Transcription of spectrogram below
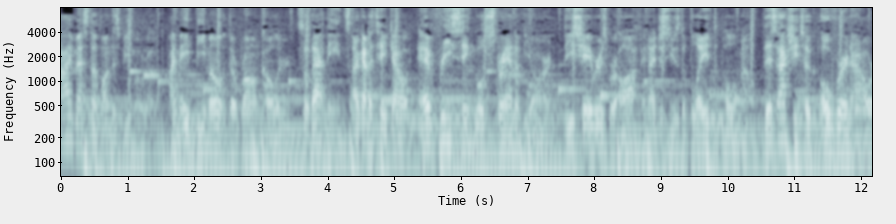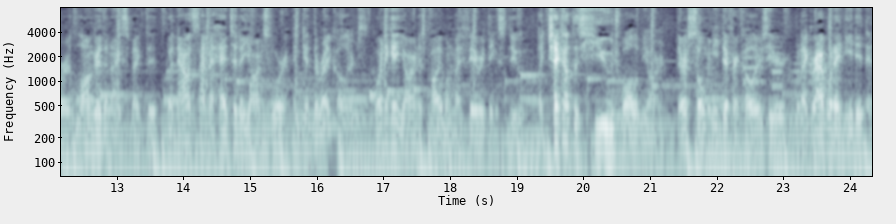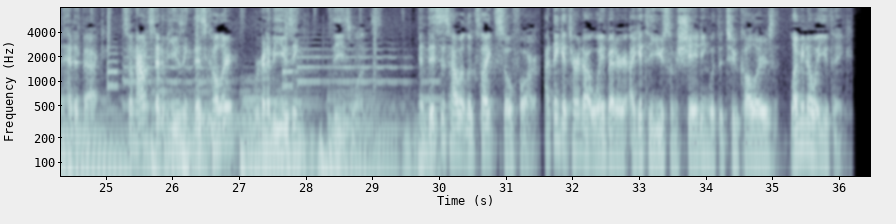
I messed up on this BMO rug. I made BMO the wrong color. So that means I gotta take out every single strand of yarn. These shavers were off and I just used the blade to pull them out. This actually took over an hour, longer than I expected, but now it's time to head to the yarn store and get the right colors. Going to get yarn is probably one of my favorite things to do. Like check out this huge wall of yarn. There are so many different colors here, but I grabbed what I needed and headed back. So now instead of using this color, we're gonna be using these ones. And this is how it looks like so far. I think it turned out way better. I get to use some shading with the two colors. Let me know what you think.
